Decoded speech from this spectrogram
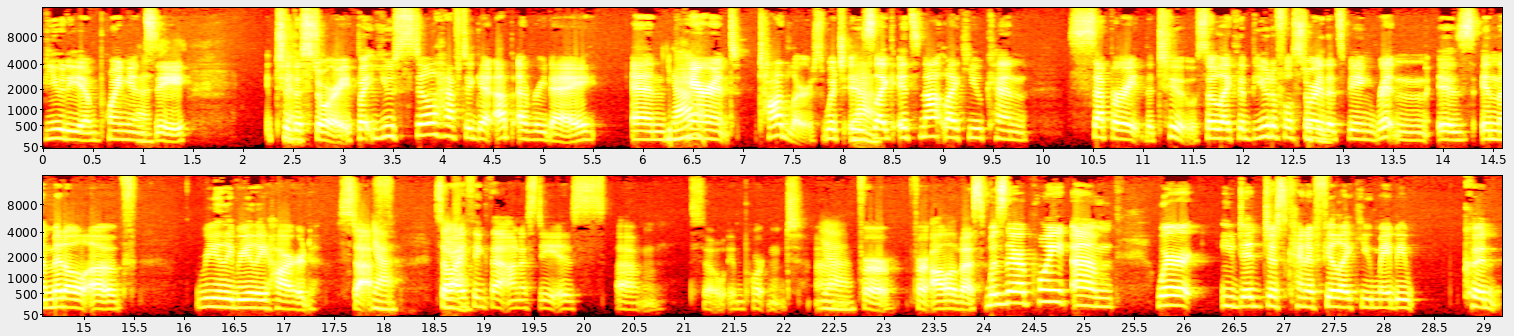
beauty and poignancy to the story, but you still have to get up every day and Yeah. parent toddlers, which is Yeah. like it's not like you can separate the two. So like the beautiful story Okay. that's being written is in the middle of really really hard stuff. Yeah. So Yeah. I think that honesty is um, so important um, Yeah. for for all of us. Was there a point um, where you did just kind of feel like you maybe could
